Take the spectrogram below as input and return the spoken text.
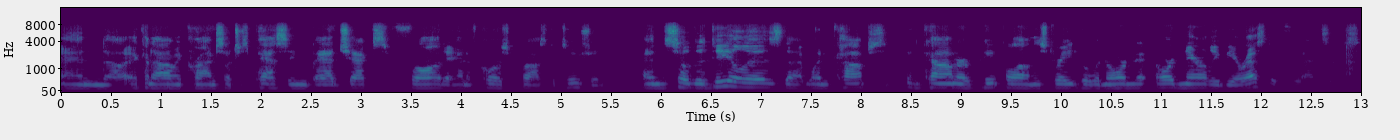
and uh, economic crimes such as passing bad checks, fraud, and of course, prostitution. And so the deal is that when cops encounter people on the street who would ordin- ordinarily be arrested for offenses,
